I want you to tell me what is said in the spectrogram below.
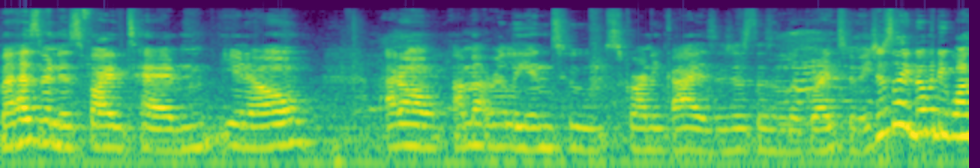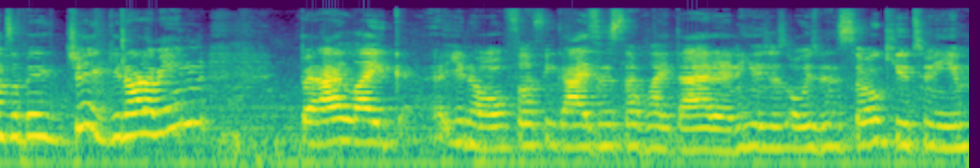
my husband is 5'10 you know I don't, I'm not really into scrawny guys. It just doesn't look right to me. Just like nobody wants a big chick, you know what I mean? But I like, you know, fluffy guys and stuff like that. And he's just always been so cute to me,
